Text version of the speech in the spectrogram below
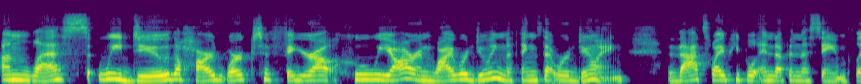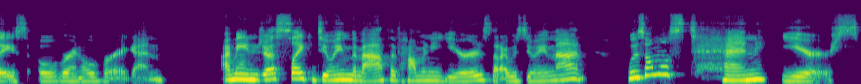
unless we do the hard work to figure out who we are and why we're doing the things that we're doing. That's why people end up in the same place over and over again. I mean, just like doing the math of how many years that I was doing that was almost 10 years.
